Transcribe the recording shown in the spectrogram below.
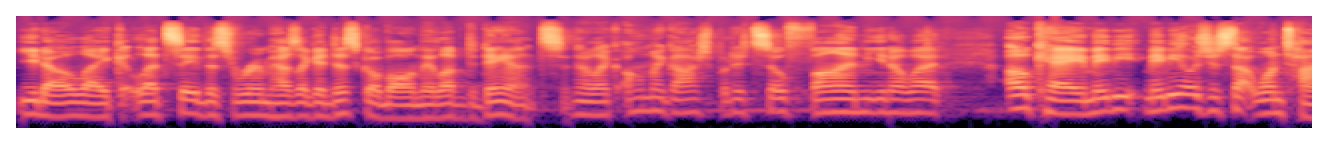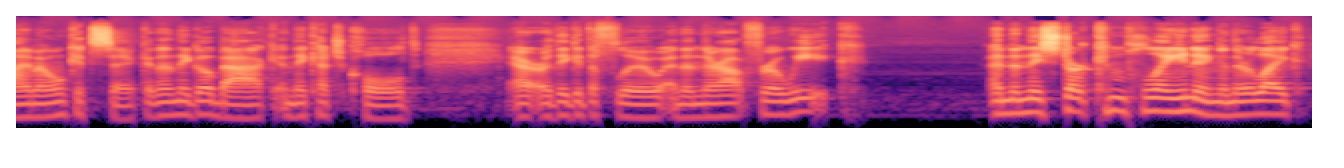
you know, like let's say this room has like a disco ball and they love to dance and they're like, "Oh my gosh, but it's so fun." You know what? Okay, maybe maybe it was just that one time I won't get sick and then they go back and they catch a cold or they get the flu and then they're out for a week. And then they start complaining and they're like,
